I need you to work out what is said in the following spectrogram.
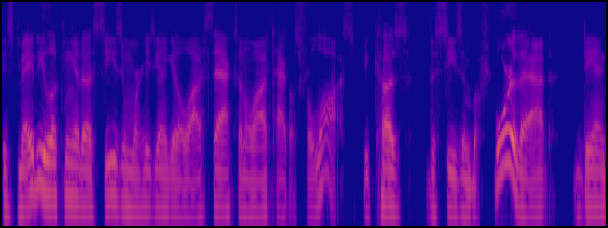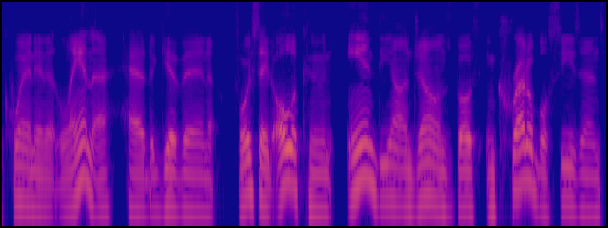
is maybe looking at a season where he's going to get a lot of sacks and a lot of tackles for loss because the season before that, Dan Quinn in Atlanta had given Foyesade Oluokun and Deion Jones both incredible seasons.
